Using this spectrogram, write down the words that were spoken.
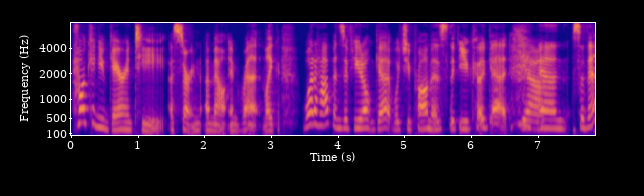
how can you guarantee a certain amount in rent? Like, what happens if you don't get what you promised that you could get?" Yeah. And so then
